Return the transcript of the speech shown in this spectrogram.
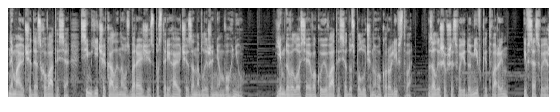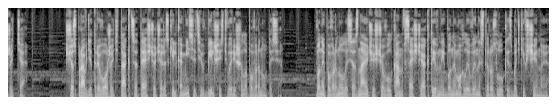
Не маючи де сховатися, сім'ї чекали на узбережжі, спостерігаючи за наближенням вогню. Їм довелося евакуюватися до Сполученого Королівства, залишивши свої домівки, тварин і все своє життя. Що справді тривожить, так це те, що через кілька місяців більшість вирішила повернутися. Вони повернулися, знаючи, що вулкан все ще активний, бо не могли винести розлуки з батьківщиною.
